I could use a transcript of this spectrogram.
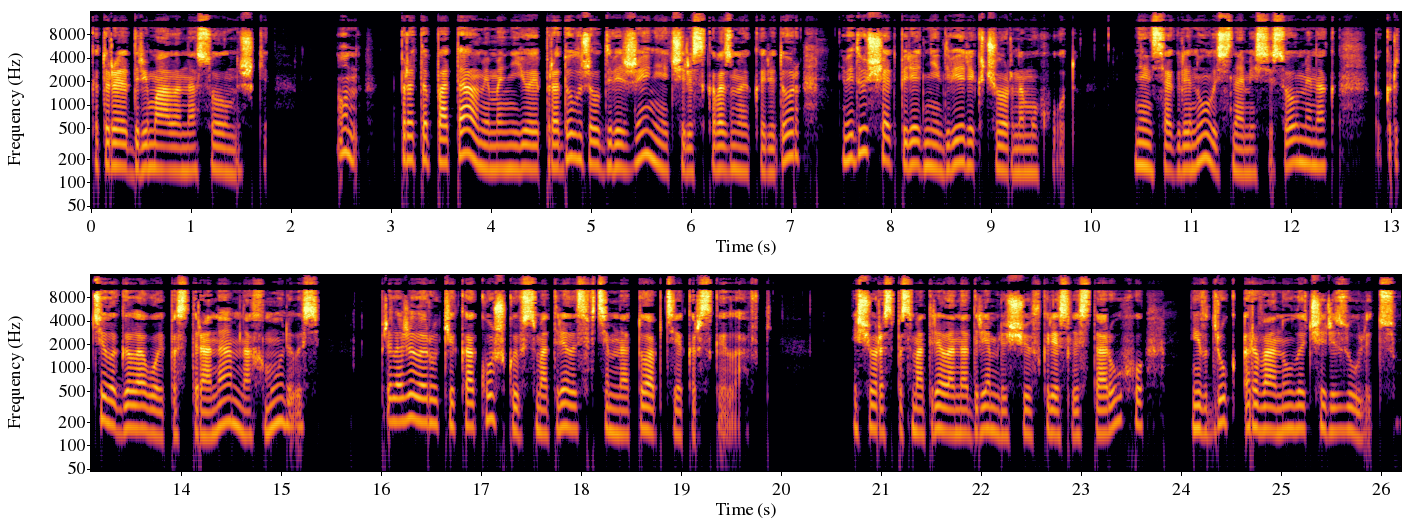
которая дремала на солнышке. Он протопотал мимо нее и продолжил движение через сквозной коридор, ведущий от передней двери к черному ходу. Нэнси оглянулась на миссис Олминак, покрутила головой по сторонам, нахмурилась, приложила руки к окошку и всмотрелась в темноту аптекарской лавки. Еще раз посмотрела на дремлющую в кресле старуху и вдруг рванула через улицу.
